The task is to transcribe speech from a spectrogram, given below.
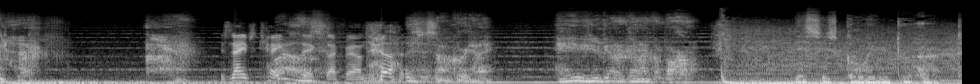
His name's Kate Well, Six, I found out. This is awkward, hey? Hey, you got a gun I can borrow? This is going to hurt.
